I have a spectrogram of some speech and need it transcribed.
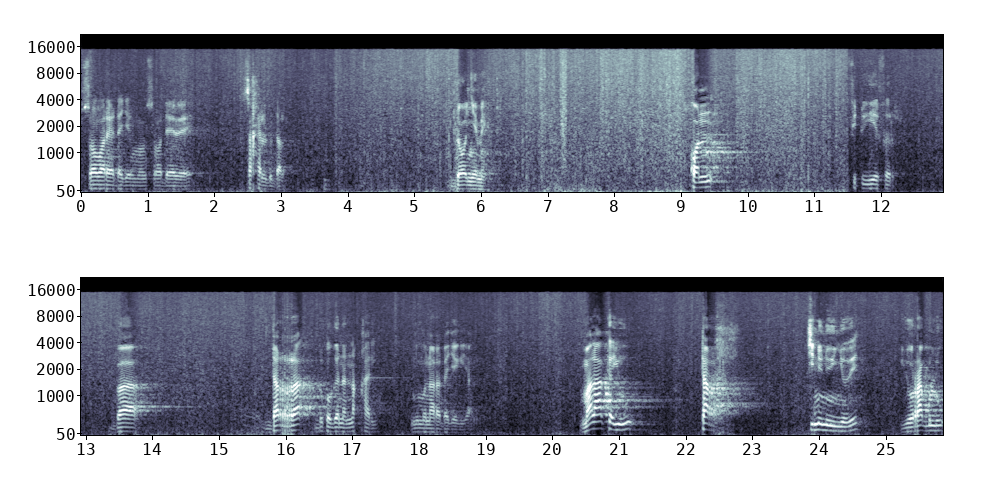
soo waree daje moom soo deewee sa xel du dal doo ñeme kon fitu yéefër ba dara du ko gën a naqari ni mu nar a dajeeg yàlla malaaka yu tar ci ni nuy ñëwe yu raglu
